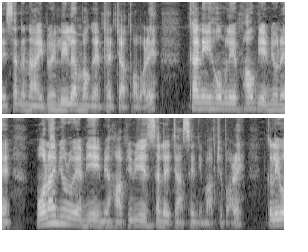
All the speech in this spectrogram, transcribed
နေ12နာရီအတွင်းလေးလက်မောက်ကန်ထက်ကျသွားပါတယ်ခန်းဒီဟုံမလင်ဖောင်းပြင်မြို့နဲ့မော်လိုက်မြို့တို့ရဲ့မြေများဟာဖြည်းဖြည်းဆက်လက်ကျဆင်းနေမှာဖြစ်ပါတယ်ကလေးဝ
